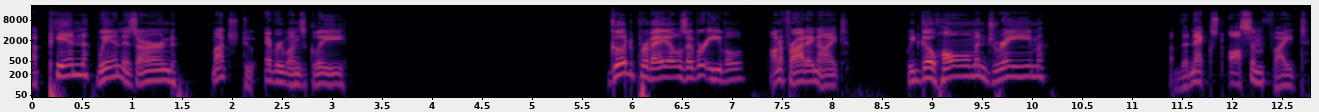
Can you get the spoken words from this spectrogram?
a pin win is earned, much to everyone's glee. Good prevails over evil on a Friday night. We'd go home and dream of the next awesome fight.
